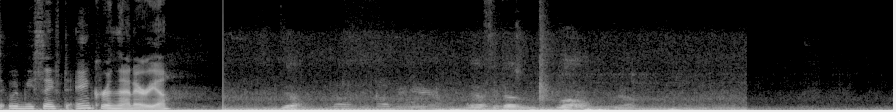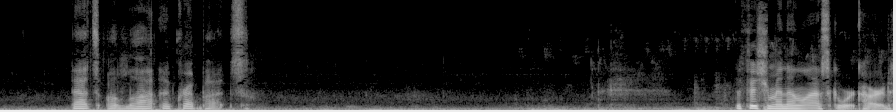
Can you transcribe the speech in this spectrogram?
it would be safe to anchor in that area. Yep. Yeah, if it doesn't blow. Yeah. That's a lot of crab pots. The fishermen in Alaska work hard.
